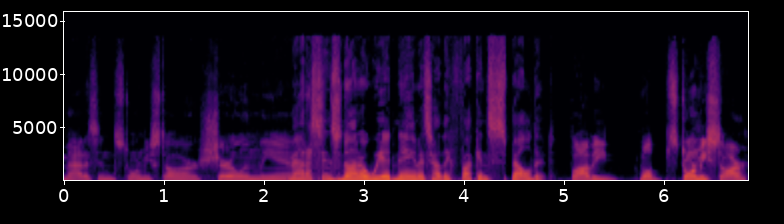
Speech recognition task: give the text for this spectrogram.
Madyson, Stormy Star, Sherilyn, Leanne, Madyson's not a weird name. It's how they fucking spelled it. Bobby. Well, Stormy Star.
